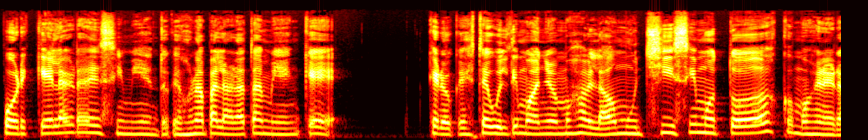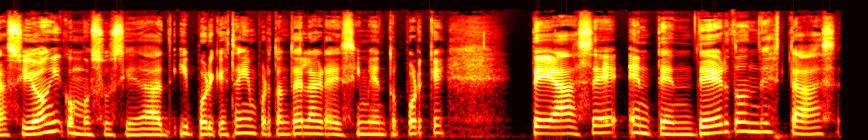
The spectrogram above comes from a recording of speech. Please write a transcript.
¿Por qué el agradecimiento? Que es una palabra también que creo que este último año hemos hablado muchísimo todos como generación y como sociedad. ¿Y por qué es tan importante el agradecimiento? Porque te hace entender dónde estás,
